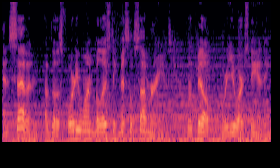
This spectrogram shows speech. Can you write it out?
and seven of those 41 ballistic missile submarines were built where you are standing.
